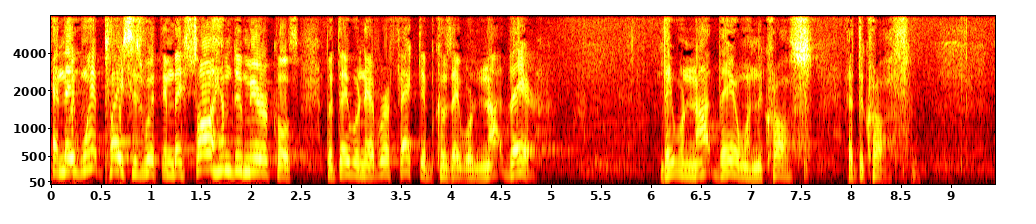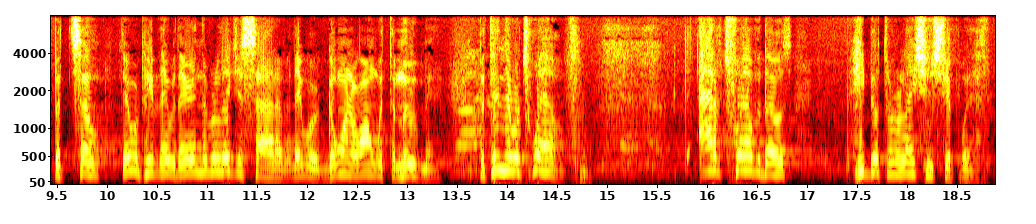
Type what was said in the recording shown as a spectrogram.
and they went places with him. They saw him do miracles, but they were never affected because they were not there. They were not there when the cross, at the cross. But so there were people, they were there in the religious side of it. They were going along with the movement. But then there were 12. Out of 12 of those, he built a relationship with.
